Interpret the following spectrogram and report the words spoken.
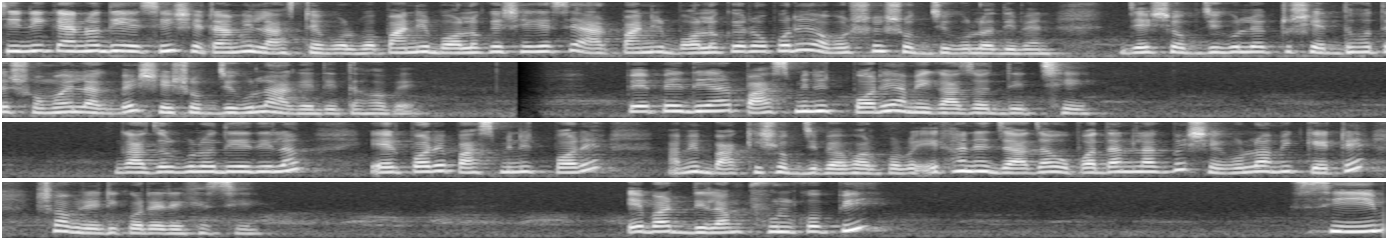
চিনি কেন দিয়েছি সেটা আমি লাস্টে বলব। পানির বলক এসে গেছে আর পানির বলকের ওপরেই অবশ্যই সবজিগুলো দিবেন। যে সবজিগুলো একটু সেদ্ধ হতে সময় লাগবে সেই সবজিগুলো আগে দিতে হবে। পেঁপে দেওয়ার পাঁচ মিনিট পরে আমি গাজর দিচ্ছি। গাজরগুলো দিয়ে দিলাম। এরপরে পাঁচ মিনিট পরে আমি বাকি সবজি ব্যবহার করব। এখানে যা যা উপাদান লাগবে সেগুলো আমি কেটে সব রেডি করে রেখেছি। এবার দিলাম ফুলকপি, সিম,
